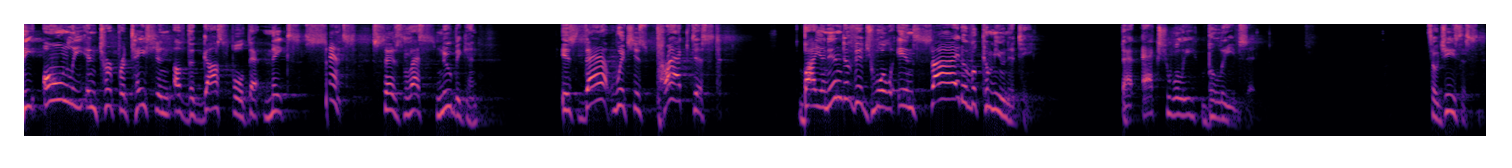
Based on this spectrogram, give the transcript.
The only interpretation of the gospel that makes sense, says Les Newbigin, is that which is practiced by an individual inside of a community that actually believes it. So, Jesus,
